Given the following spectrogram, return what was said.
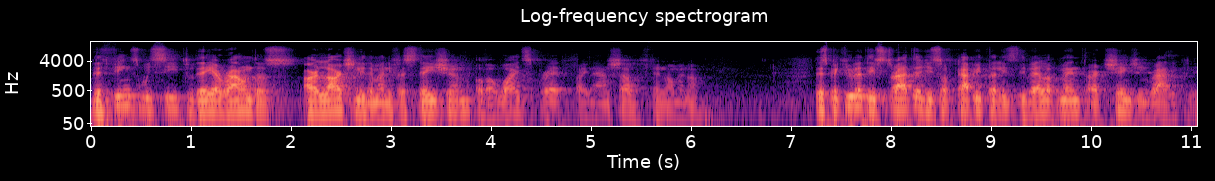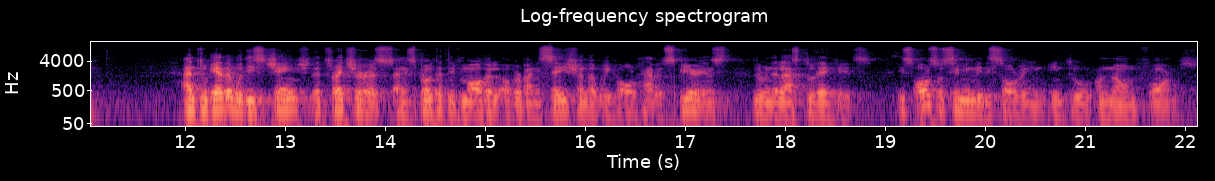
the things we see today around us are largely the manifestation of a widespread financial phenomenon. The speculative strategies of capitalist development are changing radically. And together with this change, the treacherous and exploitative model of urbanization that we all have experienced during the last two decades is also seemingly dissolving into unknown forms.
